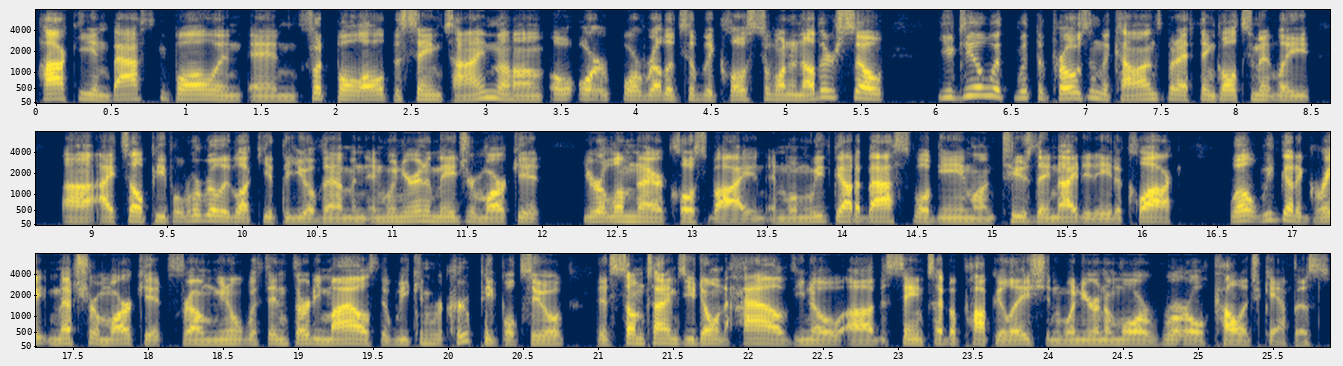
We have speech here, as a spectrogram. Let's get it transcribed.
hockey and basketball and, and football all at the same time um, or, or, or relatively close to one another. So you deal with with the pros and the cons, but I think ultimately uh, I tell people we're really lucky at the U of M, and, and when you're in a major market your alumni are close by. And, and when we've got a basketball game on Tuesday night at eight o'clock, well, we've got a great metro market from, you know, within 30 miles that we can recruit people to that sometimes you don't have, you know, uh, the same type of population when you're in a more rural college campus.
